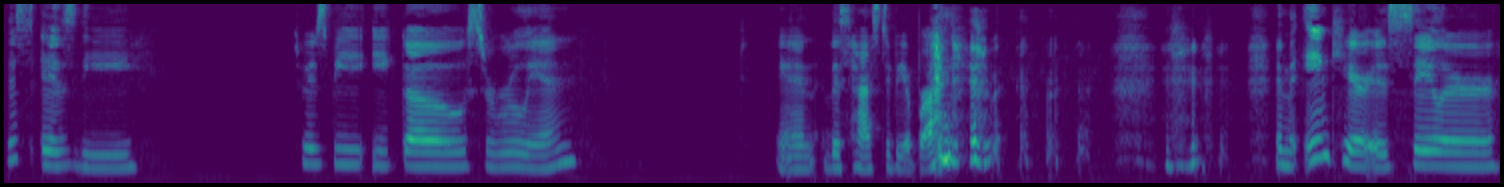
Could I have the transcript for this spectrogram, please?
This is the TWSBI Eco Cerulean. And this has to be a broad nib. and the ink here is Sailor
